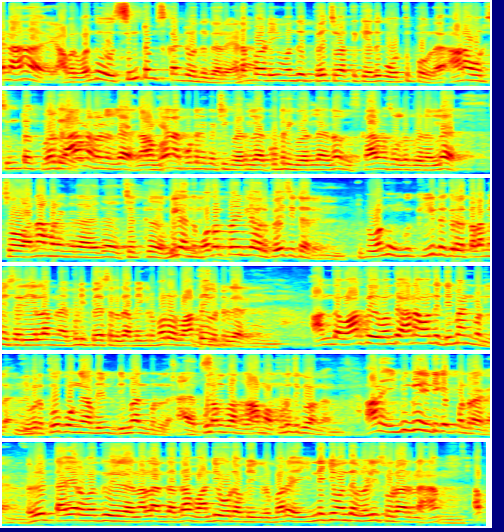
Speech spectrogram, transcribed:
ஏன்னா அவர் வந்து சிம்டம்ஸ் கண்டு வந்திருக்காரு. எடப்பாடியும் வந்து பேச்சுவார்த்தைக்கு எதுக்கு ஒத்து போகல. ஆனா ஒரு சிம்டம்ஸ் ஒரு காரணம் வேணும்ல. நான் ஏன் நான் கூட்டணி கட்சிக்கு வரல கூட்டணிக்கு வரலன்னா ஒரு காரணம் சொல்றதுக்கு வேணும்ல. சோ அண்ணாமலைங்கிற இது செக் இல்ல அந்த முதல் பாயிண்ட்ல அவர் பேசிட்டாரு. இப்போ வந்து உங்க கீழ இருக்கிற தலைமை சரியில்லாம நான் எப்படி பேசுறது அப்படிங்கிற மாதிரி ஒரு வார்த்தையும் விட்டுருக்காரு. அந்த வார்த்தையை வந்து ஆனா வந்து டிமாண்ட் பண்ணல. இவரை தூக்குங்க அப்படின்னு டிமாண்ட் பண்ணல. அது புரிஞ்சுக்குவாங்களா? ஆமா புரிஞ்சுக்குவாங்க. ஆனா இவங்களும் இண்டிகேட் பண்றாங்க. டயர் வந்து நல்லா இருந்தா தான் வண்டி ஓடும் அப்படிங்கிற மாதிரி இன்னைக்கு வந்து அவர் வெளியே சொல்றாருன்னா அப்ப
